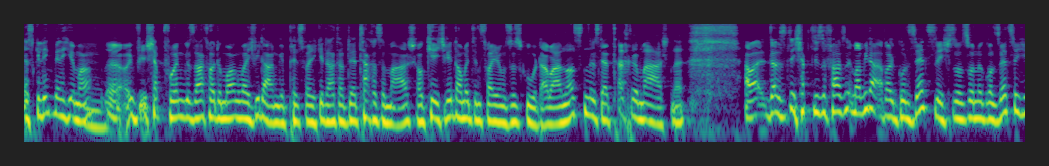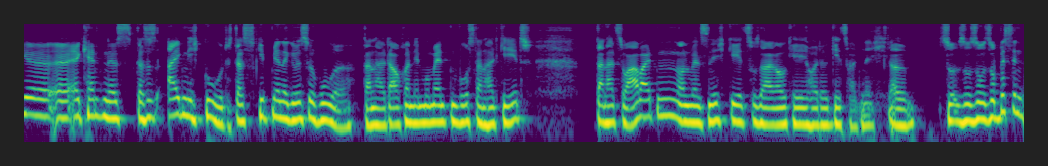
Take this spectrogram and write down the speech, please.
es gelingt mir nicht immer. Mhm. Äh, ich habe vorhin gesagt, heute Morgen war ich wieder angepisst, weil ich gedacht habe, der Tag ist im Arsch. Okay, ich rede noch mit den zwei Jungs, ist gut. Aber ansonsten ist der Tag im Arsch. Ne? Aber das, ich habe diese Phasen immer wieder. Aber grundsätzlich, so, so eine grundsätzliche äh, Erkenntnis, das ist eigentlich gut. Das gibt mir eine gewisse Ruhe. Dann halt auch in den Momenten, wo es dann halt geht, dann halt zu arbeiten. Und wenn es nicht geht, zu sagen, okay, heute geht's halt nicht. Also, so, so, so, so bisschen,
